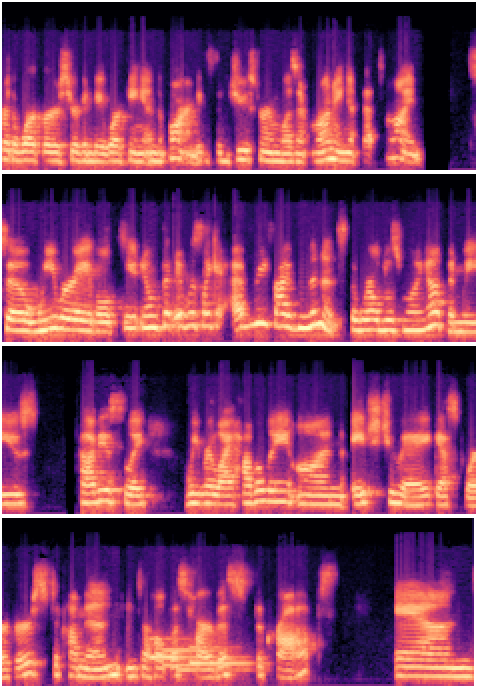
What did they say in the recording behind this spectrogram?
for the workers who are going to be working in the barn because the juice room wasn't running at that time. So we were able to, you know, but it was like every five minutes the world was blowing up. And we used, obviously, we rely heavily on H2A guest workers to come in and to help us harvest the crops. And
